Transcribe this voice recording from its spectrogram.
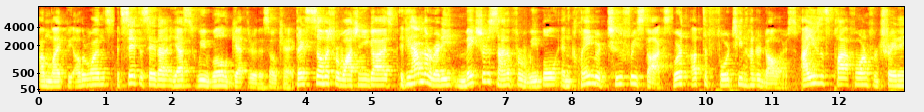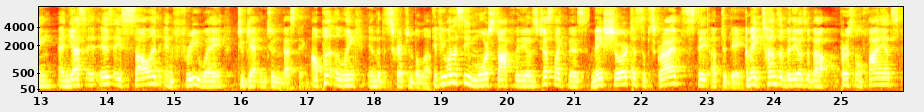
unlike the other ones, it's safe to say that yes, we will get through this okay. Thanks so much for watching you guys. If you haven't already, make sure to sign up for Webull and claim your two free stocks worth up to $1,400. I use this platform for trading and yes, it is a solid and free way to get into investing. I'll put a link in the description below. If you want to see more stock videos just like this, make sure to subscribe to stay up to date. I make tons of videos about personal finance,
